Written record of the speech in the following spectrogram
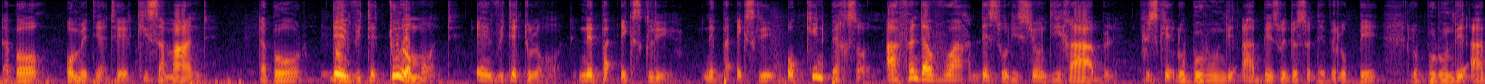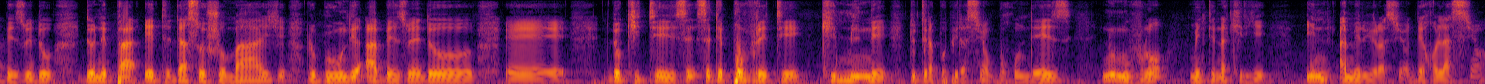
d'abord aux médiateurs qui s'amendent. D'abord, d'inviter tout le monde. Inviter tout le monde. Ne pas exclure. Ne pas exclure aucune personne. Afin d'avoir des solutions durables puisque le Burundi a besoin de se développer, le Burundi a besoin de, de ne pas être dans ce chômage, le Burundi a besoin de, eh, de quitter ce- cette pauvreté qui mine toute la population burundaise. Nous, nous voulons maintenant qu'il y ait une amélioration des relations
